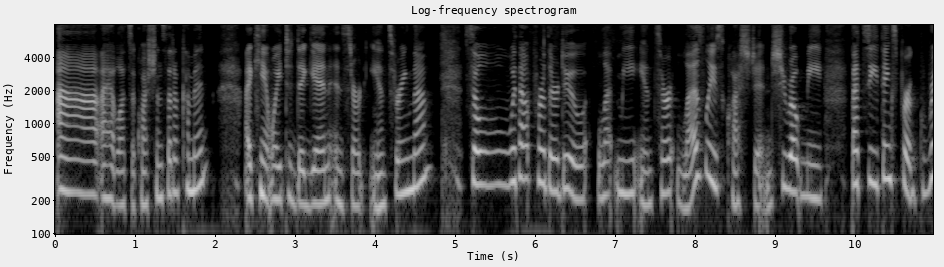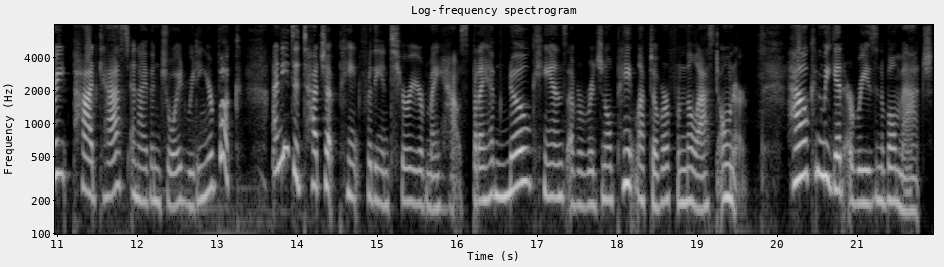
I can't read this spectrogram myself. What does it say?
Uh, I have lots of questions that have come in. I can't wait to dig in and start answering them. So, without further ado, let me answer Leslie's question. She wrote me, Betsy, thanks for a great podcast, and I've enjoyed reading your book. I need to touch up paint for the interior of my house, but I have no cans of original paint left over from the last owner. How can we get a reasonable match?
